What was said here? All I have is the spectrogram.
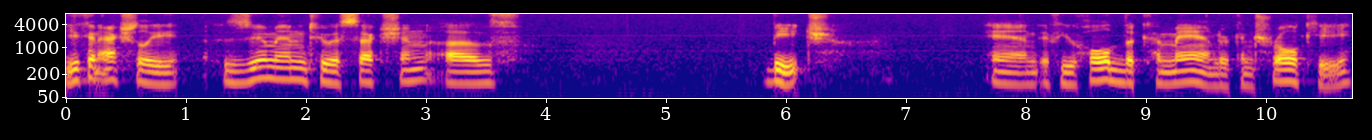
you can actually zoom into a section of beach and if you hold the command or control key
